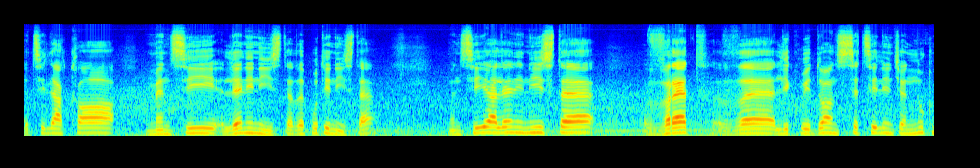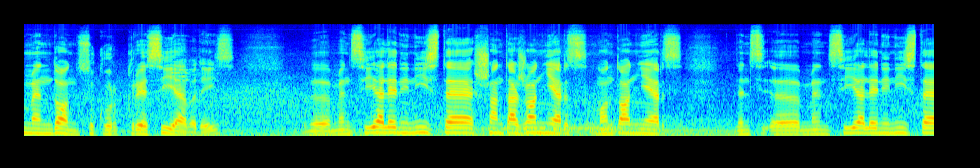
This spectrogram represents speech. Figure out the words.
e cila ka mendësi leniniste dhe putiniste. Mendësia leniniste vret dhe likuidon secilin që nuk mendon sikur kryesia e BDI-së. Mendësia leniniste shantazhon njerëz, monton njerëz. Mendësia leniniste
